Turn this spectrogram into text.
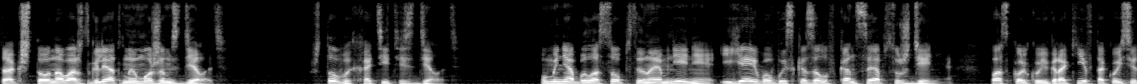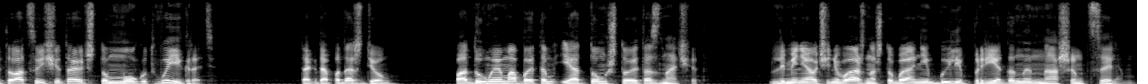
Так что, на ваш взгляд, мы можем сделать? Что вы хотите сделать? У меня было собственное мнение, и я его высказал в конце обсуждения, поскольку игроки в такой ситуации считают, что могут выиграть. Тогда подождем. Подумаем об этом и о том, что это значит. Для меня очень важно, чтобы они были преданы нашим целям.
